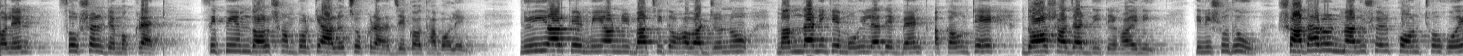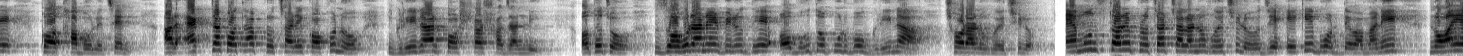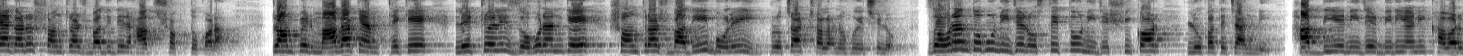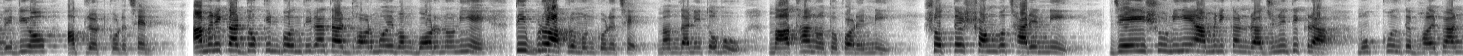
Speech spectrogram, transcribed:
বলেন সোশ্যাল ডেমোক্র্যাট সিপিএম দল সম্পর্কে আলোচকরা যে কথা বলেন। নিউ ইয়র্কের মেয়র নির্বাচিত হওয়ার জন্য মামদানিকে মহিলাদের ব্যাংক অ্যাকাউন্টে দশ হাজার দিতে হয়নি। তিনি শুধু সাধারণ মানুষের কণ্ঠ হয়ে কথা বলেছেন। আর একটা কথা প্রচারে কখনো ঘৃণার পশ্চা সাজাননি। অথচ জোহরানের বিরুদ্ধে অভূতপূর্ব ঘৃণা ছড়ানো হয়েছিল। এমন স্তরে প্রচার চালানো হয়েছিল যে একে ভোট দেওয়া মানে নয় এগারো সন্ত্রাসবাদীদের হাত শক্ত করা। ট্রাম্পের মাগা ক্যাম্প থেকে লিটারালি জোহরানকে সন্ত্রাসবাদী বলেই প্রচার চালানো হয়েছিল। জোহরান তবু নিজের অস্তিত্ব, নিজের শিকড় লুকাতে চাননি। হাত দিয়ে নিজের বিরিয়ানি খাওয়ার ভিডিও আপলোড করেছেন। আমেরিকার দক্ষিণপন্থীরা তার ধর্ম এবং বর্ণ নিয়ে তীব্র আক্রমণ করেছে। মামদানি তবু মাথা নত করেননি, সত্যের সঙ্গ ছাড়েননি। যে ইস্যু নিয়ে আমেরিকান রাজনীতিকরা মুখ খুলতে ভয় পান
